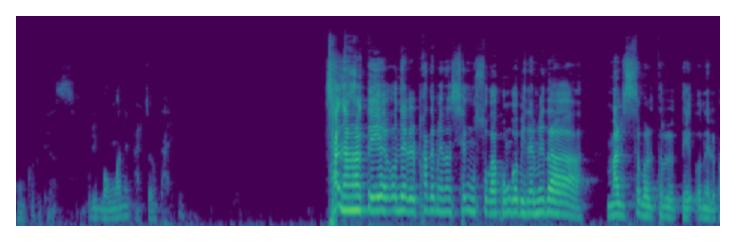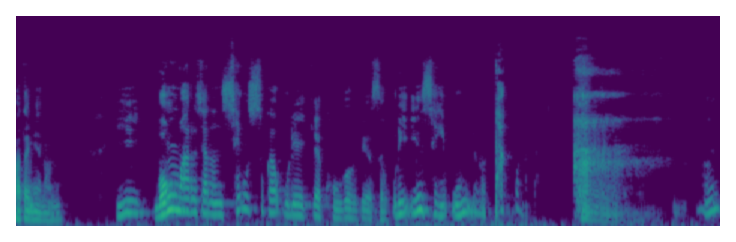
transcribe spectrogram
공급이 되었어. 우리 목마름의 갈증은 다 해결. 찬양할 때에 은혜를 받으면 생수가 공급이 됩니다. 말씀을 들을 때 은혜를 받으면 이 목마르지 않은 생수가 우리에게 공급이 되어서 우리 인생의 운명을 바꿔낸다. 아, 응?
